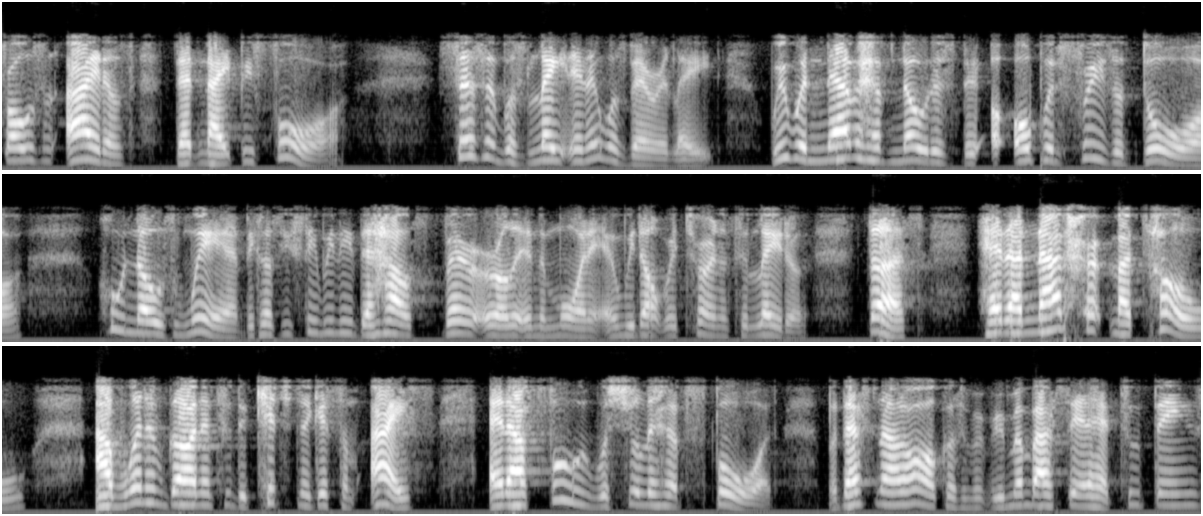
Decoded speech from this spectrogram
frozen items that night before. Since it was late, and it was very late, we would never have noticed the uh, open freezer door who knows when, because you see, we leave the house very early in the morning and we don't return until later. Thus, had I not hurt my toe, I would have gone into the kitchen to get some ice, and our food would surely have spoiled. But that's not all, because remember I said I had two things?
